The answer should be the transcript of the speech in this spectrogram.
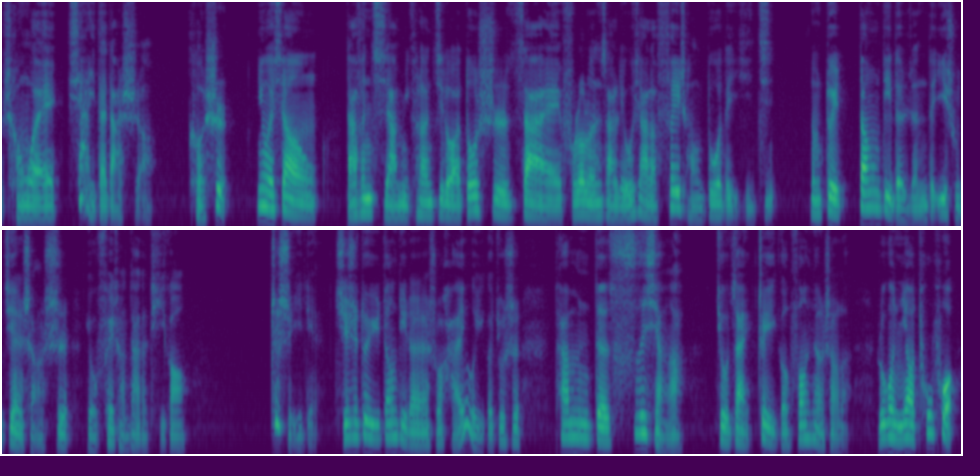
成为下一代大师啊。可是因为像达芬奇啊、米开朗基罗啊，都是在佛罗伦萨留下了非常多的遗迹，那么对当地的人的艺术鉴赏是有非常大的提高，这是一点。其实对于当地人来说，还有一个就是他们的思想啊，就在这一个方向上了。如果你要突破，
